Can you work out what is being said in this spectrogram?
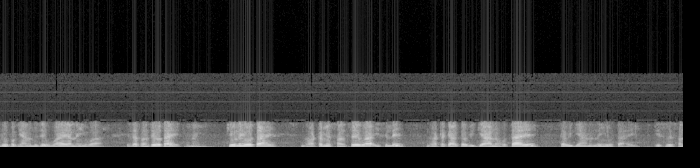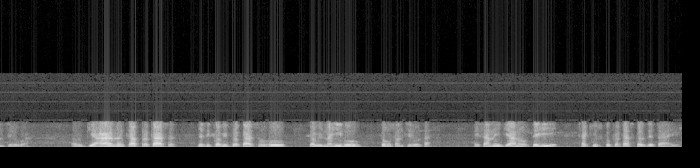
रूप ज्ञान मुझे हुआ या नहीं हुआ ऐसा संशय होता है? क्यों नहीं होता है? घट में संशय हुआ इसलिए घट का कभी ज्ञान होता है कभी ज्ञान नहीं होता है इसलिए संशय हुआ। और ज्ञान का प्रकाश यदि कभी प्रकाश हो कभी नहीं हो तो वो संशय होता है। ऐसा नहीं ज्ञान होते ही साक्षी उसको प्रकाश कर देता है।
